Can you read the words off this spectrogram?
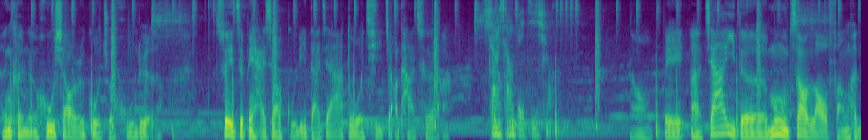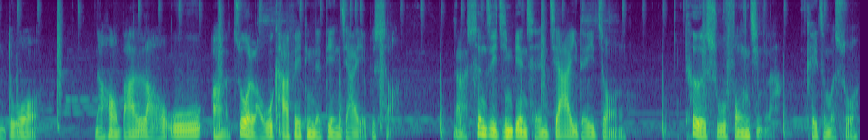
很可能呼啸而过就忽略了，所以这边还是要鼓励大家多骑脚踏车啦。想想北极熊，然后北啊嘉义的木造老房很多，然后把老屋啊做老屋咖啡厅的店家也不少，那甚至已经变成嘉义的一种特殊风景啦，可以这么说。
